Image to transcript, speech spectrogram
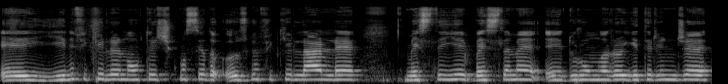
e, yeni fikirlerin ortaya çıkması ya da özgün fikirlerle mesleği besleme e, durumları yeterince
